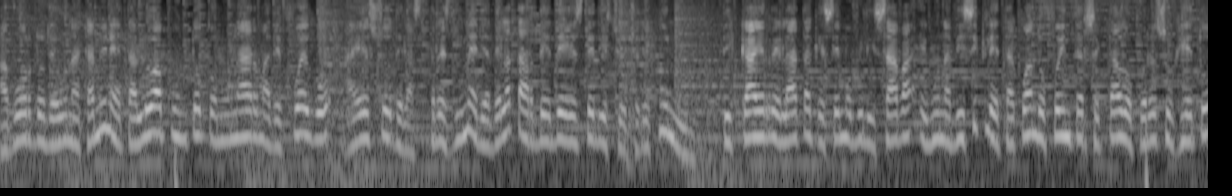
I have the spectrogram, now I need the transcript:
a bordo de una camioneta lo apuntó con un arma de fuego a eso de las 3 y media de la tarde de este 18 de junio. Ticay relata que se movilizaba en una bicicleta cuando fue interceptado por el sujeto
